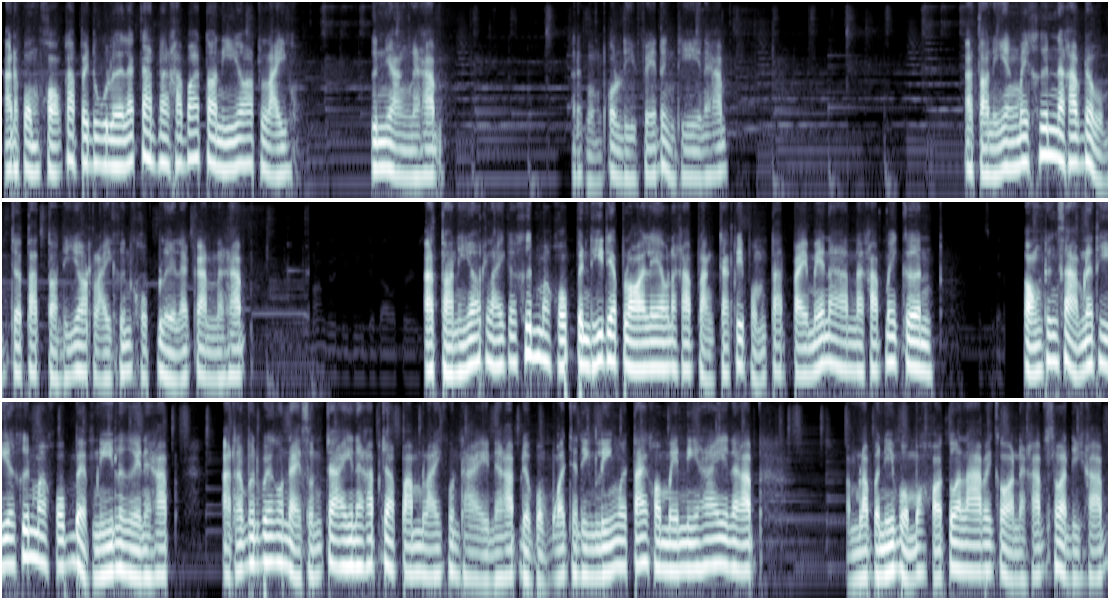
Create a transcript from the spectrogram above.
อะผมขอกลับไปดูเลยแล้วกันนะครับ ว่าตอนนี้ยอดไลค์ขึ้นยังนะครับ เดี๋ยวผมกดรีเฟซหนึ่งทีนะครับอะตอนนี้ยังไม่ขึ้นนะครับเดี๋ยวผมจะตัดตอนที่ยอดไลค์ขึ้นครบเลยแล้วกันนะครับอะตอนนี้ยอดไลค์ก็ขึ้นมาครบเป็นที่เรียบร้อยแล้วนะครับ หลังจากที่ผมตัดไปไม่นานนะครับ ไม่เกิน 2-3 นาทีก็ขึ้นมาครบแบบนี้เลยนะครับอะถ้าเพื่อนๆคนไหนสนใจนะครับ จะปั๊มไลค์คนไทยนะครับ เดี๋ยวผมก็จะทิ้งลิงก์ไว้ใต้คอมเมนต์นี้ให้นะครับสำหรับวันนี้ผมขอตัวลาไปก่อนนะครับ สวัสดีครับ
